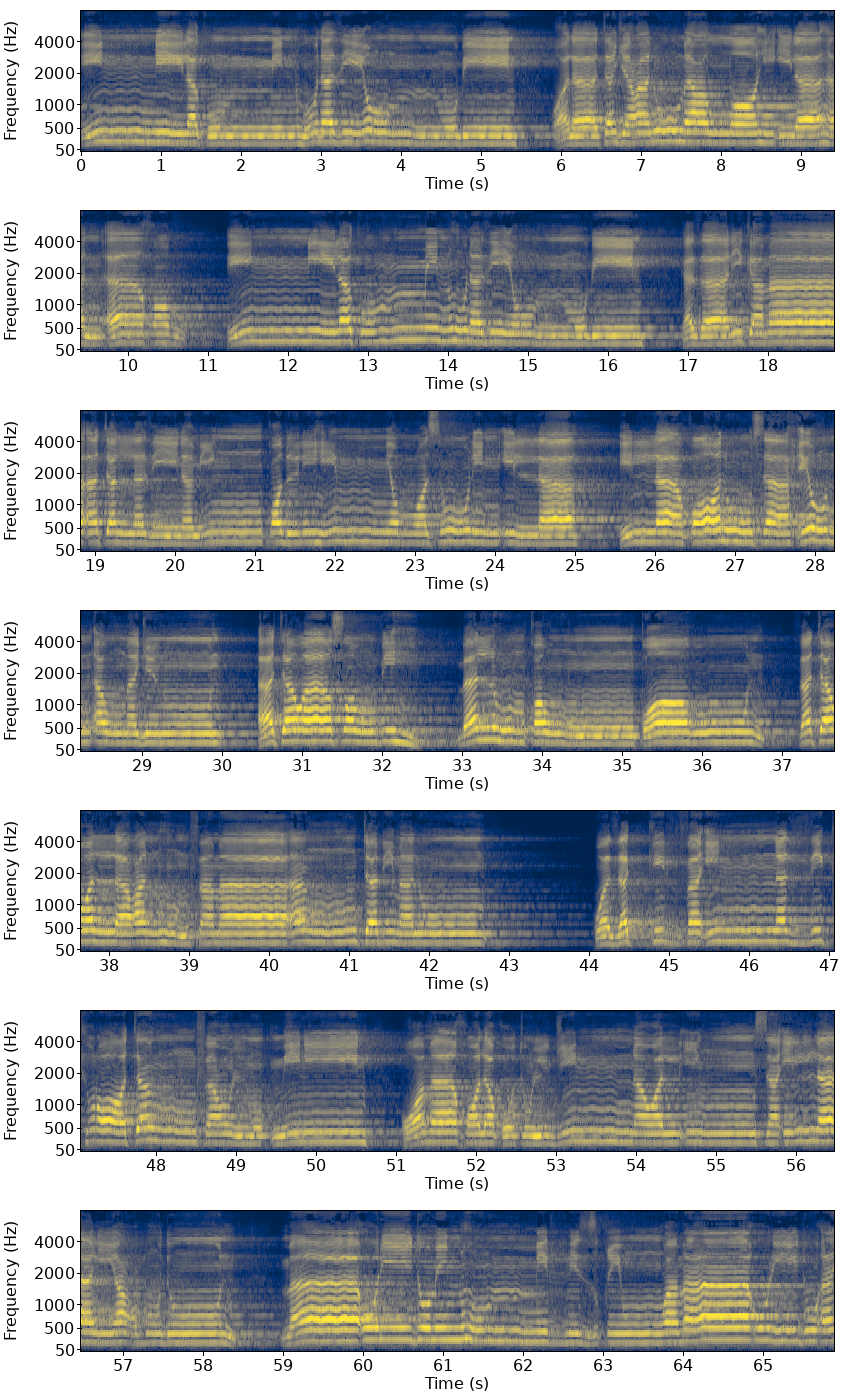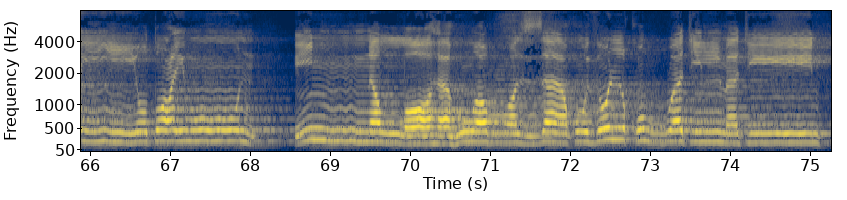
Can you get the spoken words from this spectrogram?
إني لكم منه نذير مبين ولا تجعلوا مع الله إلها آخر. إني لكم منه نذير مبين. كذلك ما أتى الذين من قبلهم من رسول إلا إلا قالوا ساحر أو مجنون أتواصوا به بل هم قوم طاغون فتول عنهم فما أنت بملوم وذكر فإن الذكرى تنفع المؤمنين وما خلقت الجن والإنس إلا ليعبدون. ما أريد منهم من رزق وما أريد أن يطعمون. إن الله هو الرزاق ذو القوة المتين.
